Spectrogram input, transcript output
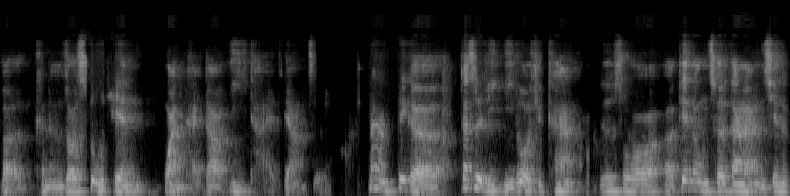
呃，可能说数千万台到亿台这样子。那这个，但是你你如果去看，就是说，呃，电动车当然现在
